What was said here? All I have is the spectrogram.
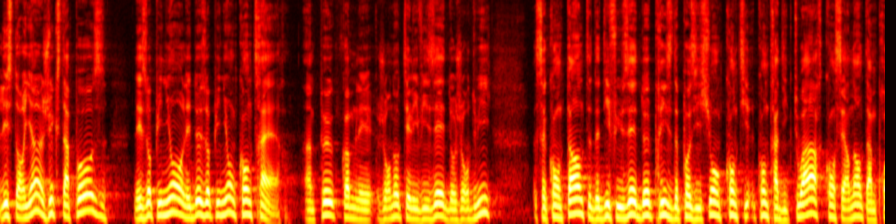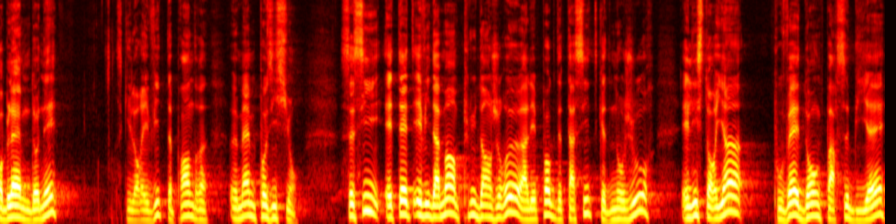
l'historien juxtapose les opinions, les deux opinions contraires, un peu comme les journaux télévisés d'aujourd'hui se contentent de diffuser deux prises de position contradictoires concernant un problème donné, ce qui leur évite de prendre eux-mêmes position. Ceci était évidemment plus dangereux à l'époque de Tacite que de nos jours, et l'historien pouvait donc par ce biais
